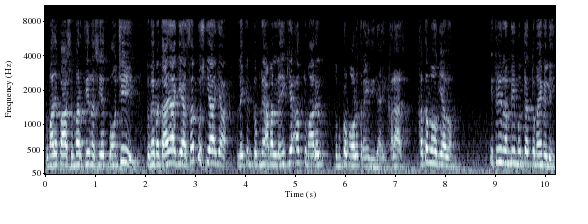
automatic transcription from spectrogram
تمہارے پاس عمر تھی، نصیحت پہنچی، تمہیں بتایا گیا، سب کچھ کیا گیا، لیکن تم نے عمل نہیں کیا، اب تمہارے، تم کو مہلت نہیں دی جائے گی۔ خلاص، ختم ہو گیا وقت۔ اتنی لمبی مدت تمہیں ملی،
